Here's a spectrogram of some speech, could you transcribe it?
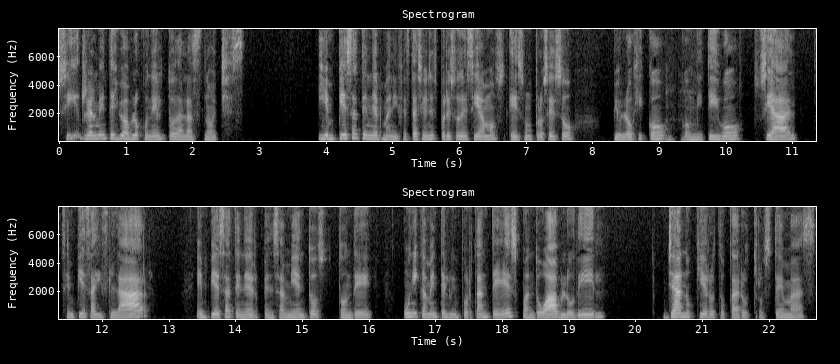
Sí, realmente yo hablo con él todas las noches. Y empieza a tener manifestaciones, por eso decíamos, es un proceso biológico, cognitivo, social, se empieza a aislar, empieza a tener pensamientos donde únicamente lo importante es cuando hablo de él, ya no quiero tocar otros temas,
